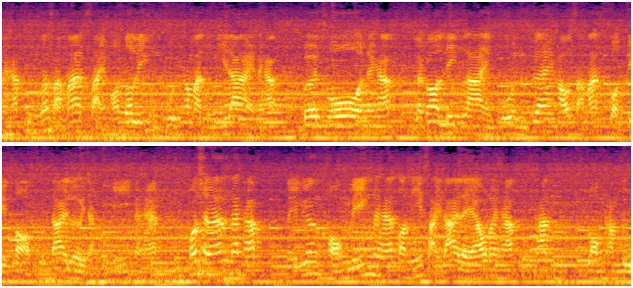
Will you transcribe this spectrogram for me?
นะครับ คุณก็สามารถใส่ออโต้ลิงก์ของคุณเข้ามาตรงนี้ได้นะครับเบอร์โทรนะครับแล้วก็ลิงก์ไลน์ของคุณเพื่อให้เขาสามารถกดติดต่อคุณได้เลยจากตรงนี้นะฮะเพราะฉะนั้นนะครับ เรื่องของลิงก์นะฮะตอนนี้ใส่ได้แล้วนะครับทุกท่านลองทำดู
